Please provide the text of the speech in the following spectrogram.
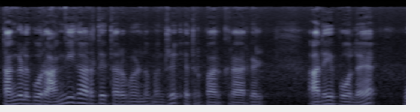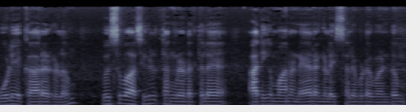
தங்களுக்கு ஒரு அங்கீகாரத்தை தர வேண்டும் என்று எதிர்பார்க்கிறார்கள். அதே போல ஊழியக்காரர்களும் விசுவாசிகள் தங்களிடத்தில் அதிகமான நேரங்களை செலவிட வேண்டும்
